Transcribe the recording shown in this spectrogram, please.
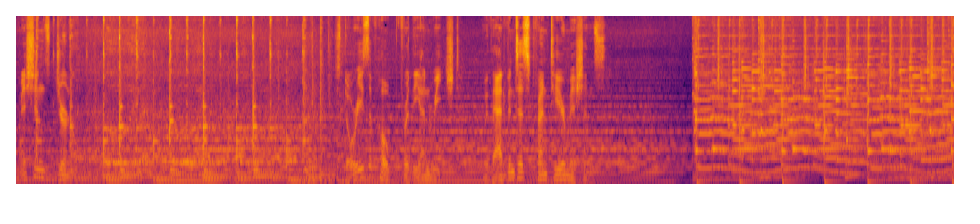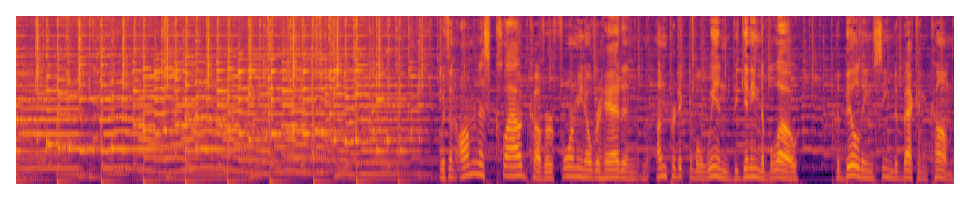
Missions Journal. Stories of Hope for the Unreached with Adventist Frontier Missions. With an ominous cloud cover forming overhead and an unpredictable wind beginning to blow, the building seemed to beckon come,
